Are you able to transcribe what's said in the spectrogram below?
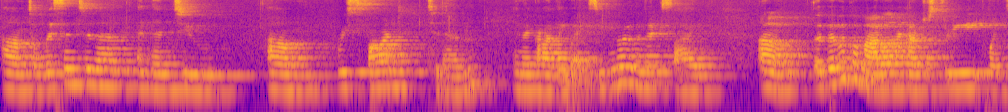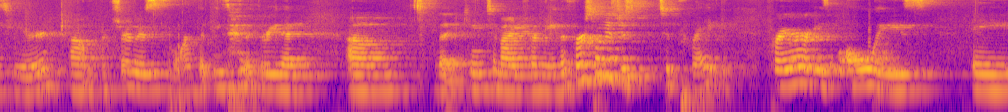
um, to listen to them, and then to um, respond to them in a godly way. So you can go to the next slide. Um, the biblical model, and I have just three points here. Um, I'm sure there's more, but these are the three that um, that came to mind for me. The first one is just to pray. Prayer is always a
